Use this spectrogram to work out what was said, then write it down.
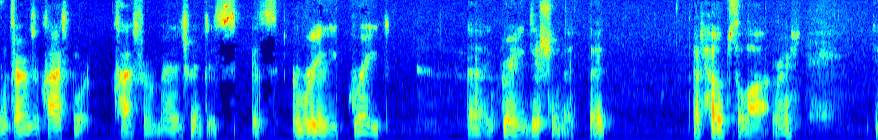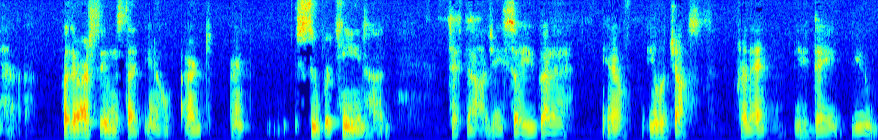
in terms of classroom classroom management, it's it's a really great uh, great addition that that that helps a lot, right? Yeah, but there are students that you know aren't aren't super keen on technology. So you've got to, you know, you adjust for them. You they you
